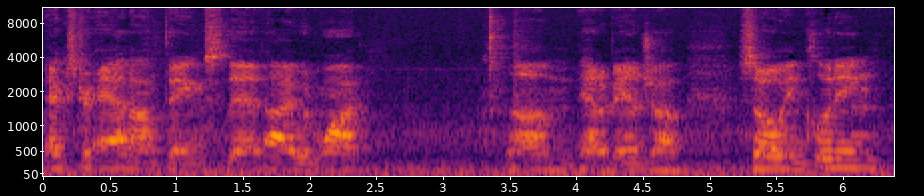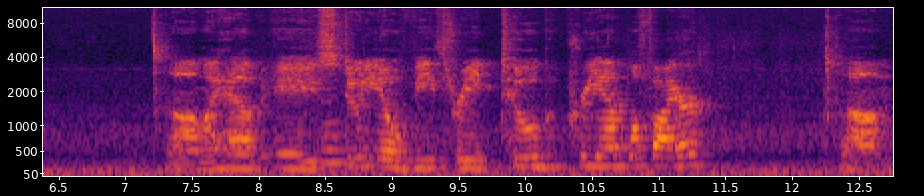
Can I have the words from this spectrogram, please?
extra add-on things that I would want um, at a band job. So including, um, I have a Studio V3 tube preamplifier um,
